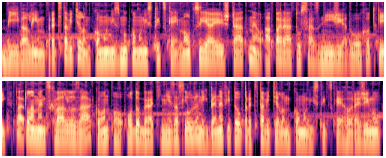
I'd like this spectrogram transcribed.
Bývalým predstaviteľom komunizmu, komunistickej moci a jej štátneho aparátu sa znížia dôchodky. Parlament schválil zákon o odobrať nezaslúžených benefitov predstaviteľom komunistického režimu.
